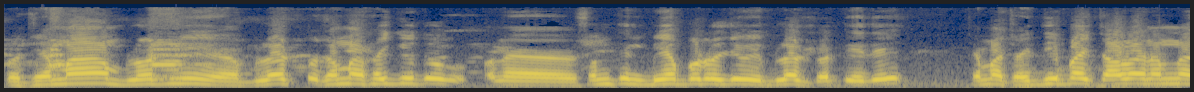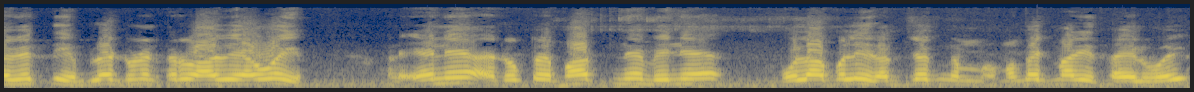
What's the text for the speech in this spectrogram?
તો જેમાં બ્લડની બ્લડ તો જમા થઈ ગયું હતું, અને સમથિંગ બે બોટલ જેવી બ્લડ ઘટી હતી. જેમાં જયદીપભાઈ ચાવડા નામના વ્યક્તિ બ્લડ ડોનેટ કરવા આવ્યા હોય, અને એને ડૉક્ટર પાર્થને બેને બોલાપલી રકજક મગજમારી થયેલ હોય.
